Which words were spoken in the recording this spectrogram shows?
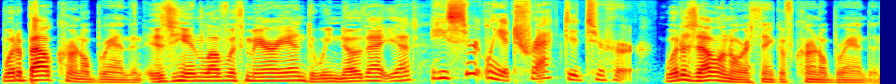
What about Colonel Brandon? Is he in love with Marianne? Do we know that yet? He's certainly attracted to her. What does Eleanor think of Colonel Brandon?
